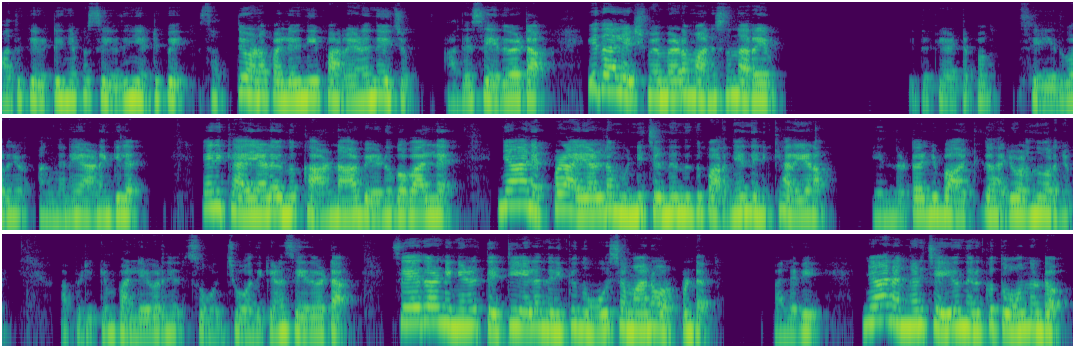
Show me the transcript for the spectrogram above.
അത് കേട്ട് കഴിഞ്ഞപ്പോ സേതു ഞെട്ടിപ്പോയി. സത്യമാണോ പല്ലവി നീ പറയണെന്ന് ചോദിച്ചു. അതെ സേതുവേട്ടാ. ഇതാ ലക്ഷ്മിയമ്മയുടെ മനസ്സെന്നറിയും ഇത് കേട്ടപ്പം സേതു പറഞ്ഞു അങ്ങനെയാണെങ്കിൽ എനിക്ക് അയാളെ ഒന്ന് കാണണം ആ വേണുഗോപാലിനെ. ഞാൻ എപ്പോഴും അയാളുടെ മുന്നിൽ ചെന്ന് ഇത് പറഞ്ഞെന്ന് എനിക്കറിയണം. എന്നിട്ട് അതിന് ബാക്കി കാര്യമാണെന്ന് പറഞ്ഞു. അപ്പോഴേക്കും പല്ലവി പറഞ്ഞു "സോ- ചോദിക്കണം സേതുവേട്ടാ. സേതുവേട്ടൻ ഇങ്ങനെ തെറ്റ് ചെയ്യില്ലെന്ന് എനിക്ക് നൂറ് ശതമാനം ഉറപ്പുണ്ട്. പല്ലവി ഞാൻ അങ്ങനെ ചെയ്യുമെന്ന് നിനക്ക് തോന്നുന്നുണ്ടോ?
